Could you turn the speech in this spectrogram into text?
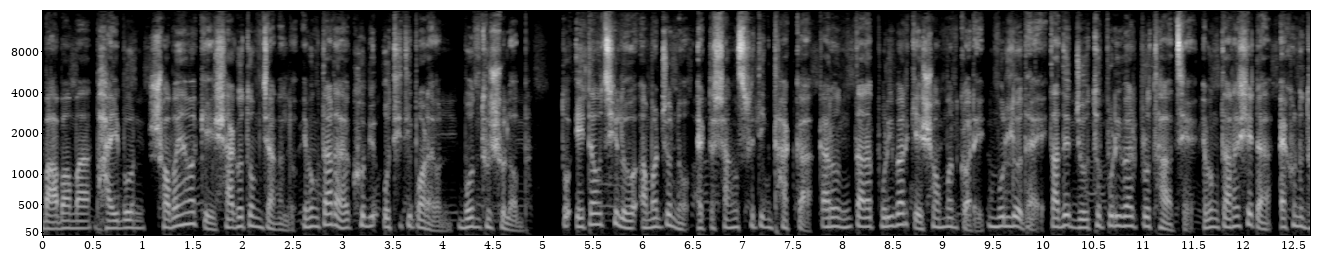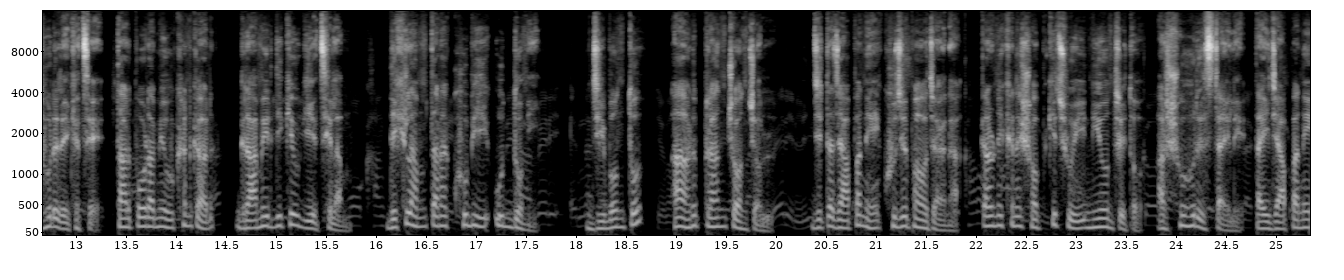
বাবা মা ভাই বোন সবাই আমাকে স্বাগতম জানালো এবং তারা খুবই অতিথিপরায়ণ বন্ধু সুলভ তো এটাও ছিল আমার জন্য একটা সাংস্কৃতিক ধাক্কা, কারণ তারা পরিবারকে সম্মান করে, মূল্য দেয়। তাদের যৌথ পরিবার প্রথা আছে এবং তারা সেটা এখনও ধরে রেখেছে। তারপর আমি ওখানকার গ্রামের দিকেও গিয়েছিলাম। দেখলাম তারা খুবই উদ্যমী, জীবন্ত আর প্রাণচঞ্চল, যেটা জাপানে খুঁজে পাওয়া যায় না, কারণ এখানে সবকিছুই নিয়ন্ত্রিত আর শহরের স্টাইলে। তাই জাপানে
